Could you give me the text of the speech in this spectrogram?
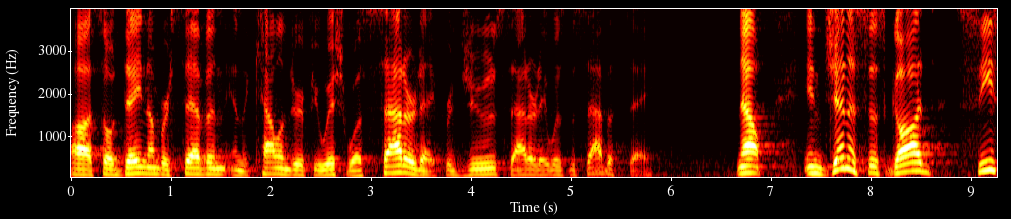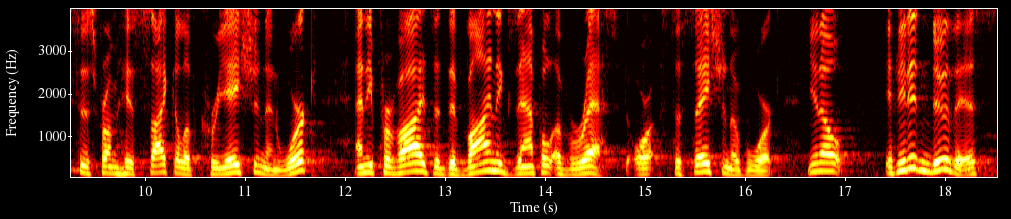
Uh, so day number seven in the calendar, if you wish, was Saturday. For Jews, Saturday was the Sabbath day. Now, in Genesis, God ceases from His cycle of creation and work and He provides a divine example of rest or cessation of work. You know, if He didn't do this,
